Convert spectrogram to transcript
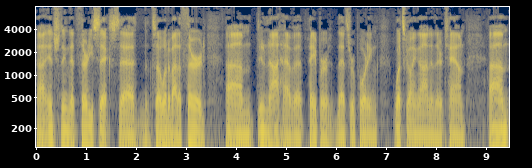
Uh, interesting that 36, uh, so what about a third, um, do not have a paper that's reporting what's going on in their town. Um,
